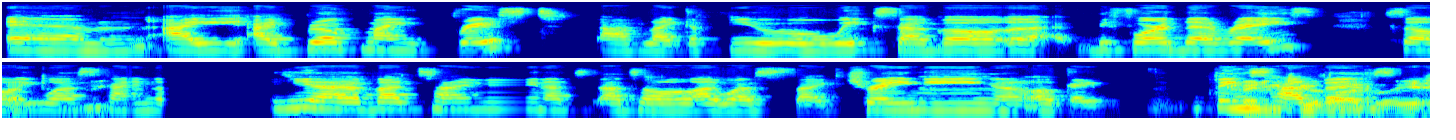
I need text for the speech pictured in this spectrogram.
Um, I I broke my wrist uh, like a few weeks ago uh, before the race, so Bad it was timing. kind of yeah bad timing. at, that's all. I was like training. Uh, okay, things Training too hard, happen.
